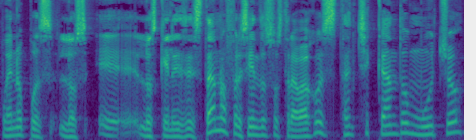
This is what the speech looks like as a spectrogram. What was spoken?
bueno, pues los, los que les están ofreciendo esos trabajos están checando mucho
